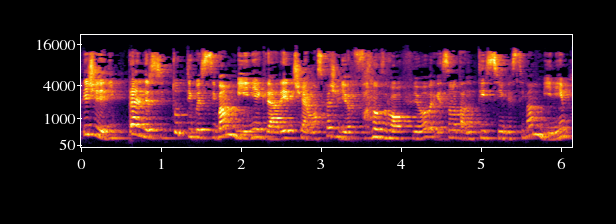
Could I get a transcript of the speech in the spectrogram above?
decide di prendersi tutti questi bambini e creare cioè, una specie di orfanotrofio, perché sono tantissimi questi bambini,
